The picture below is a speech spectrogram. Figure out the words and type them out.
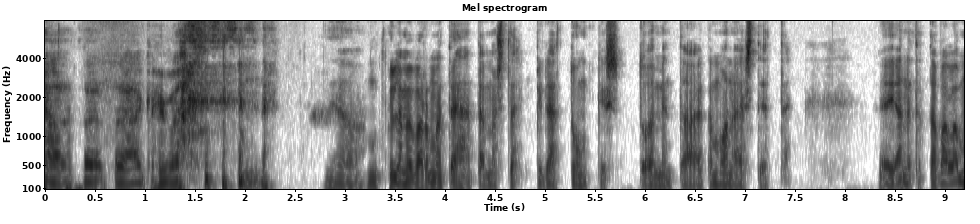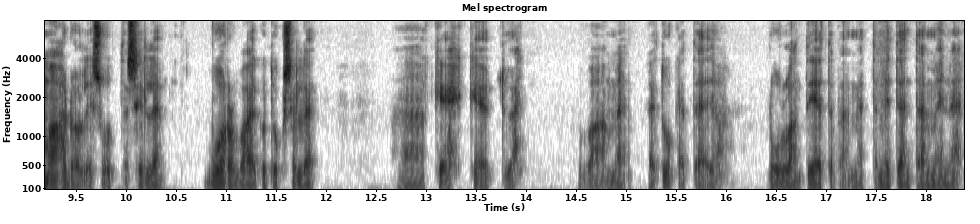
Joo, toi, toi on aika hyvä. mm. Joo, mutta kyllä me varmaan tehdään tämmöistä pidä tunkkis toimintaa aika monesti, että ei anneta tavallaan mahdollisuutta sille vuorovaikutukselle ää, kehkeytyä, vaan me etukäteen jo luullaan tietävämme, että miten tämä menee.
